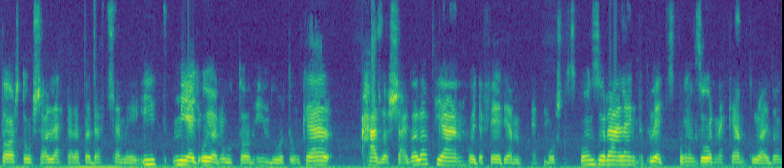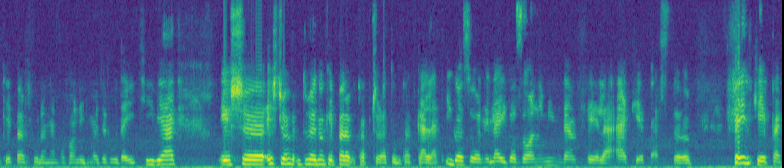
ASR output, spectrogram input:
tartósan letelepedett személy itt. Mi egy olyan úton indultunk el, házasság alapján, hogy a férjem most szponzorál tehát ő egy szponzor nekem tulajdonképpen, fura neve van így magyarul, de így hívják, és, és tulajdonképpen a kapcsolatunkat kellett igazolni, leigazolni, mindenféle elképesztő fényképek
